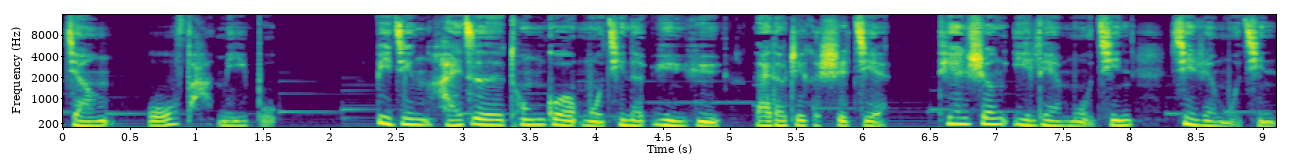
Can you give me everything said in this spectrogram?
将无法弥补。毕竟，孩子通过母亲的孕育来到这个世界。天生依恋母亲，信任母亲，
